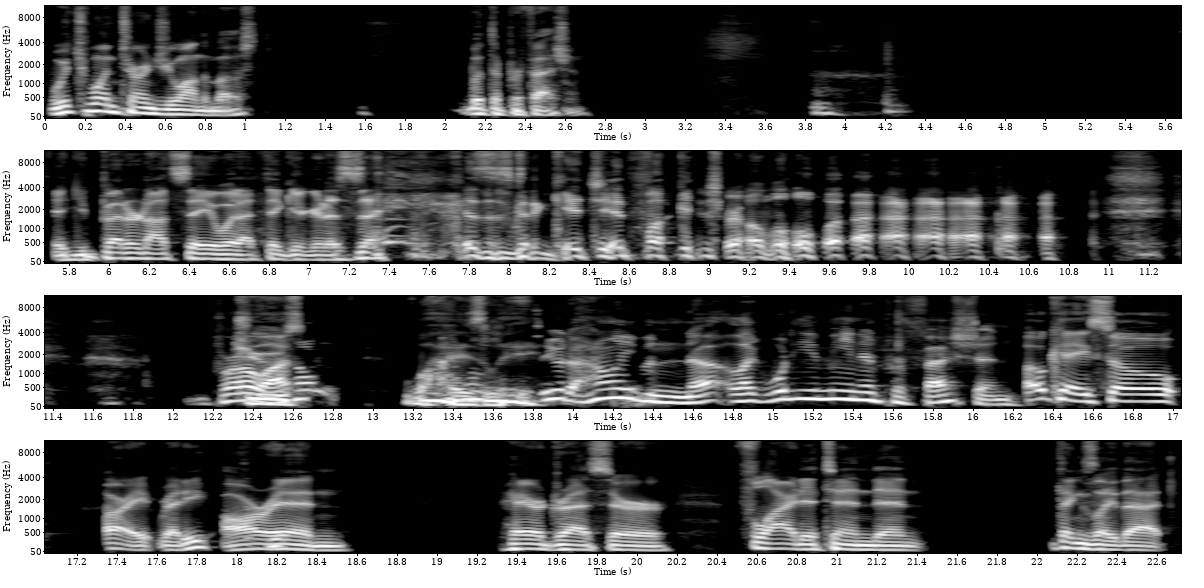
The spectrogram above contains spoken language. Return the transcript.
Which one turns you on the most with the profession? Uh, And you better not say what I think you're gonna say because it's gonna get you in fucking trouble. Bro, I don't wisely. dude. I don't even know. Like, what do you mean in profession? Okay, so all right, ready? RN, hairdresser, flight attendant, things like that.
